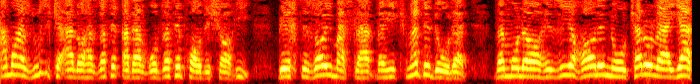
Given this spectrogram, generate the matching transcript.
اما از روزی که اعلیحضرت قدر قدرت پادشاهی به اقتضای مسلحت و حکمت دولت و ملاحظه حال نوکر و رعیت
